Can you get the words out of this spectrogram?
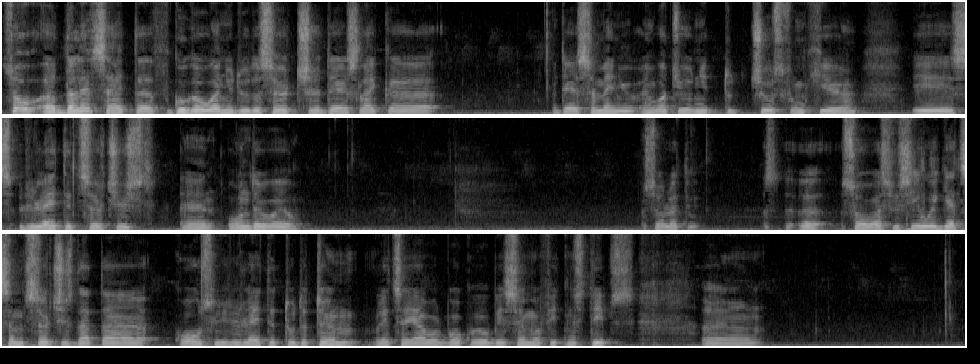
So the left side of Google, when you do the search, there's like there's a menu. And what you need to choose from here is related searches and Wonderwheel so let uh, so as you see we get some searches that are closely related to the term. Let's say our book will be summer fitness tips. Um,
